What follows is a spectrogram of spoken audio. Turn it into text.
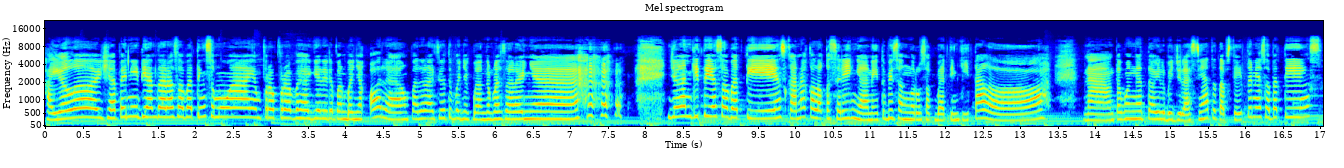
Hayo lo, siapa nih di antara sobat ting semua yang pura-pura bahagia di depan banyak orang padahal hasil tuh banyak banget masalahnya. Jangan gitu ya sobat tings, karena kalau keseringan itu bisa ngerusak batin kita loh. Nah, untuk mengetahui lebih jelasnya tetap stay tune ya sobat tings.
